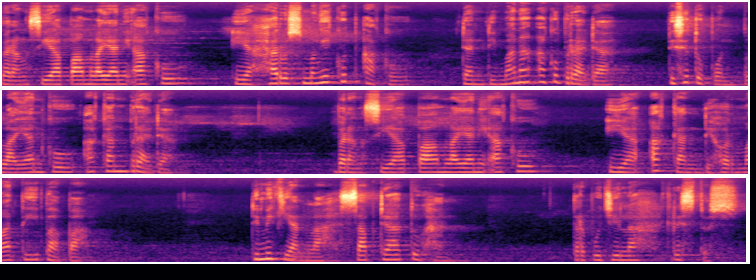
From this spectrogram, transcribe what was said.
Barang siapa melayani aku, ia harus mengikut aku, dan di mana aku berada, di situ pun pelayanku akan berada. Barang siapa melayani aku, ia akan dihormati Bapa. Demikianlah sabda Tuhan. Terpujilah Kristus.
